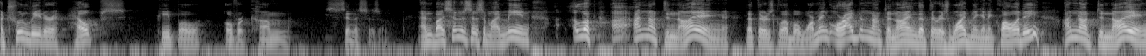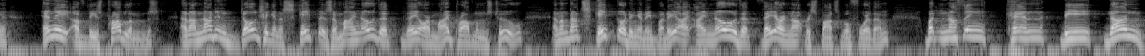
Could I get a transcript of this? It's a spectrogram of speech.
A true leader helps people overcome cynicism. And by cynicism, I mean, Uh, look, I'm not denying that there's global warming, or I'm not denying that there is widening inequality. I'm not denying any of these problems, and I'm not indulging in escapism. I know that they are my problems too, and I'm not scapegoating anybody. I, I know that they are not responsible for them, but nothing can be done.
